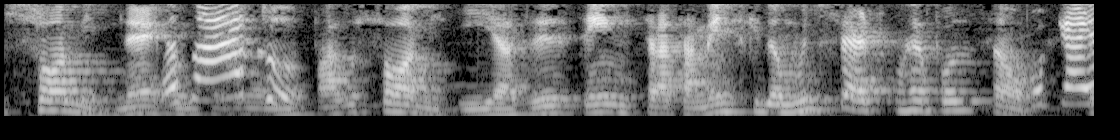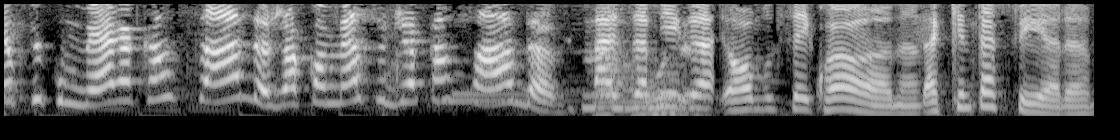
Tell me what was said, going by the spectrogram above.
some, né? Exato. na menopausa some. E às vezes tem tratamentos que dão muito certo com reposição. Porque aí eu fico mega cansada, eu já começo o dia cansada. Mas, Tá, amiga, eu almocei com a Ana da quinta-feira.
